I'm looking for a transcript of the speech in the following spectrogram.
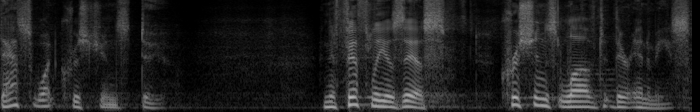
that's what Christians do. And then, fifthly, is this Christians loved their enemies.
